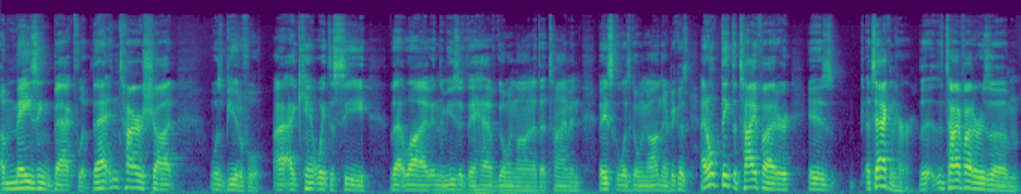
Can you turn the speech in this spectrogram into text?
amazing backflip. That entire shot was beautiful. I, I can't wait to see that live and the music they have going on at that time and basically what's going on there because I don't think the TIE fighter is attacking her. The, the TIE fighter is um,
